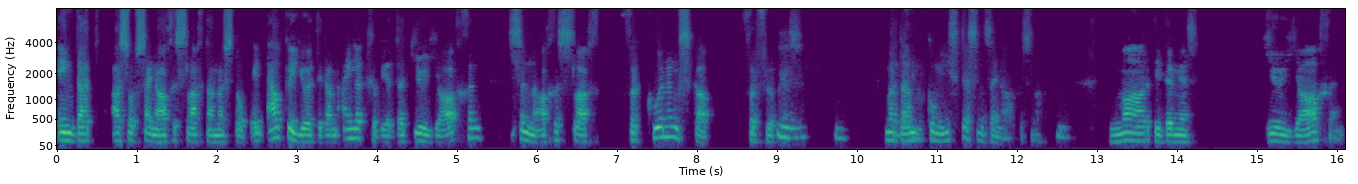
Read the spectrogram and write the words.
en dat asof sy nageslag dan nou stop. En elke Jood het dan eintlik geweet dat Joachim se nageslag vir koningskap vervloek is. Mm. Mm. Maar dan kom Jesus in sy nageslag. Mm. Maar die ding is Joachim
